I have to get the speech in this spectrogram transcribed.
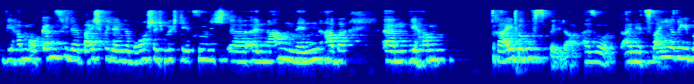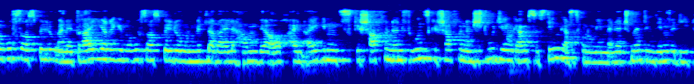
wir haben auch ganz viele Beispiele in der Branche. Ich möchte jetzt nur nicht äh, Namen nennen, aber ähm, wir haben drei Berufsbilder. Also eine zweijährige Berufsausbildung, eine dreijährige Berufsausbildung und mittlerweile haben wir auch einen eigens geschaffenen, für uns geschaffenen Studiengang Systemgastronomie Management, in dem wir die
